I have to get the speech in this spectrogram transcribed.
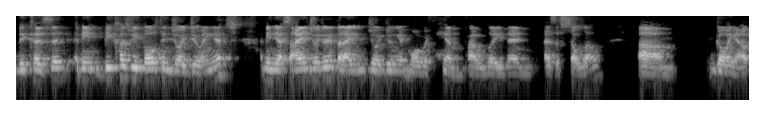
Because, I mean, because we both enjoy doing it. I mean, yes, I enjoy doing it, but I enjoy doing it more with him probably than as a solo, um, going out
